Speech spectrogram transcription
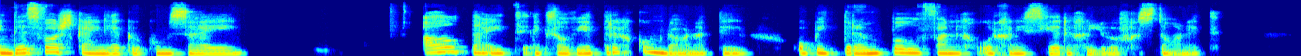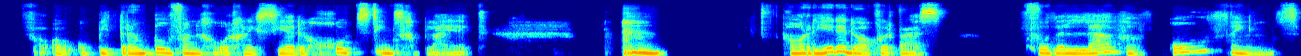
En dis waarskynlik hoekom sy altyd en ek sal weer terugkom daarna toe op die drempel van georganiseerde geloof gestaan het op die drempel van georganiseerde godsdiens gebly het. Haar rede daarvoor was for the love of all things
